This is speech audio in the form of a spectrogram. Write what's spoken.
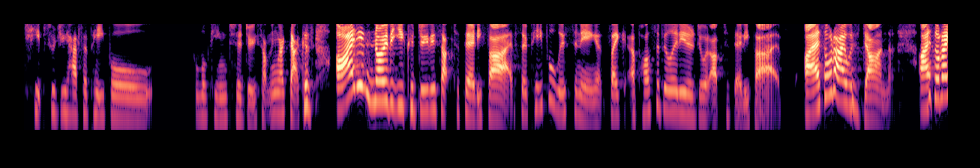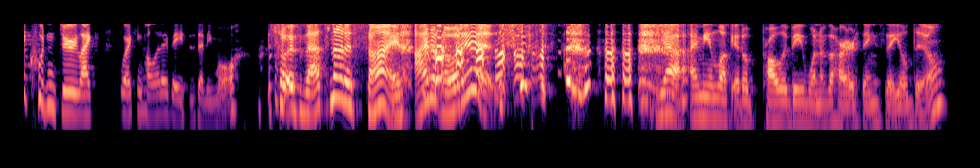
tips would you have for people looking to do something like that? Because I didn't know that you could do this up to 35. So people listening, it's like a possibility to do it up to 35. I thought I was done. I thought I couldn't do like working holiday visas anymore. So if that's not a sign, I don't know what is. yeah, I mean, look, it'll probably be one of the harder things that you'll do.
